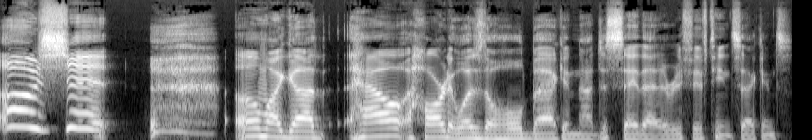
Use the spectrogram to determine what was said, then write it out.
oh shit. Oh my god, how hard it was to hold back and not just say that every 15 seconds.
